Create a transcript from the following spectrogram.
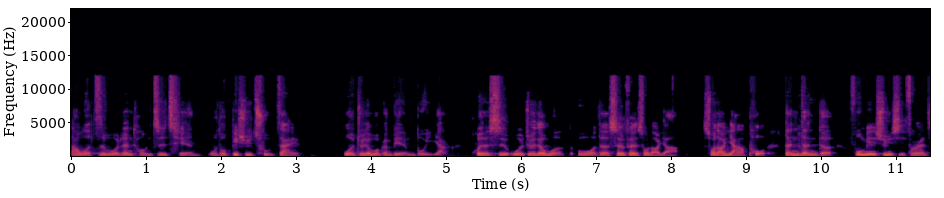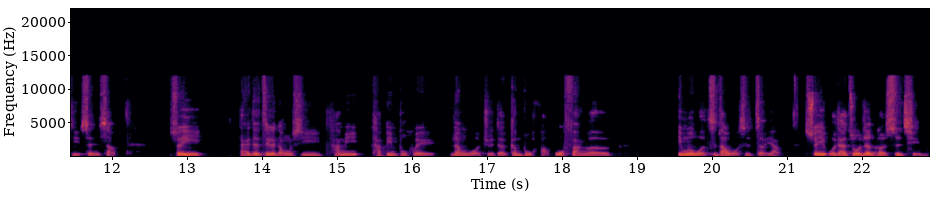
到我自我认同之前，我都必须处在我觉得我跟别人不一样，或者是我觉得我我的身份受到压受到压迫等等的负面讯息放在自己身上，所以带着这个东西，它明它并不会。让我觉得更不好，我反而因为我知道我是这样，所以我在做任何事情，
